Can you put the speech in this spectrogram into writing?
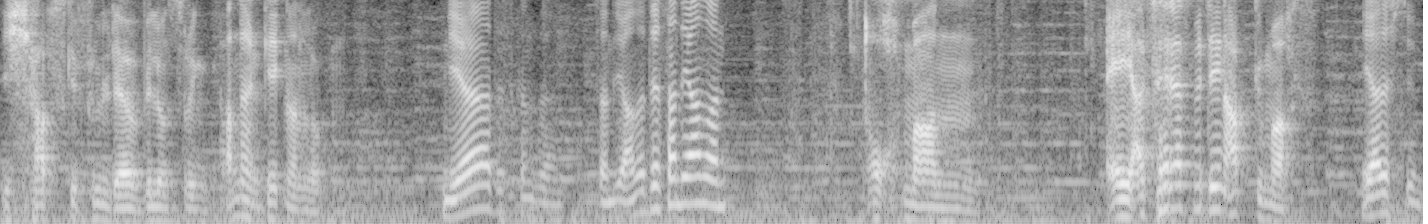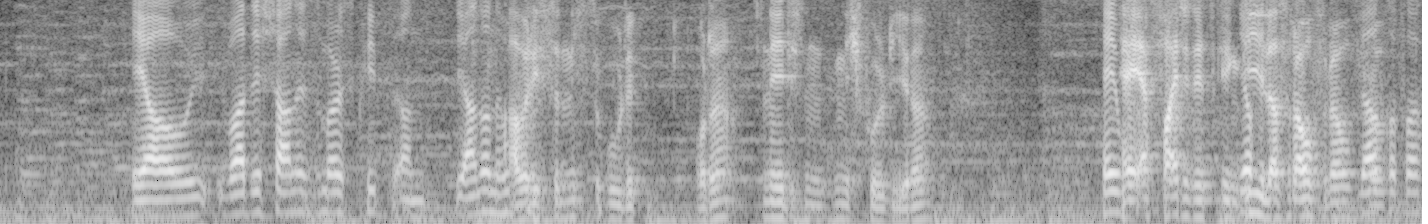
Ich hab's Gefühl, der will uns zu den anderen Gegnern locken. Ja, das kann sein. Das sind die anderen. Das sind die anderen. Och man. Ey, als hätte er es mit denen abgemacht. Ja, das stimmt. Ja, warte, ich schaue jetzt mal das Skript an. Die anderen Aber die sind nicht so gut, oder? Nee, die sind nicht full dir. Hey, Hey, er fightet jetzt gegen Ja. die. Lass rauf, rauf, rauf. lauf, lauf.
